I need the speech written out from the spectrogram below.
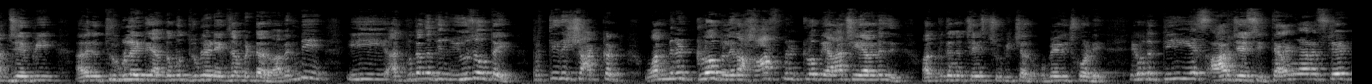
ఎంజేపీ అలాగే త్రిబుల్ ఐటీ అంతకుముందు త్రిబుల్ ఐటీ ఎగ్జామ్ పెట్టారు. అవన్నీ ఈ అద్భుతంగా దీనికి యూజ్ అవుతాయి. ప్రతిదీ షార్ట్ కట్ వన్ మినిట్ లోపు లేదా హాఫ్ మినిట్ లోపు ఎలా చేయాలనేది అద్భుతంగా చేసి చూపించాను ఉపయోగించుకోండి. ఇకపోతే TSRJC Telangana state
